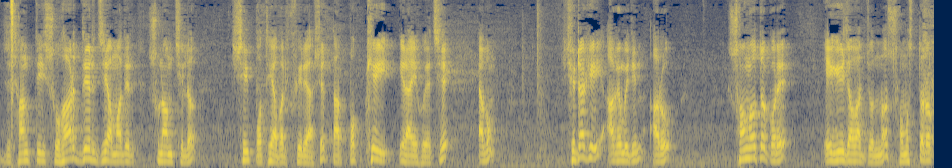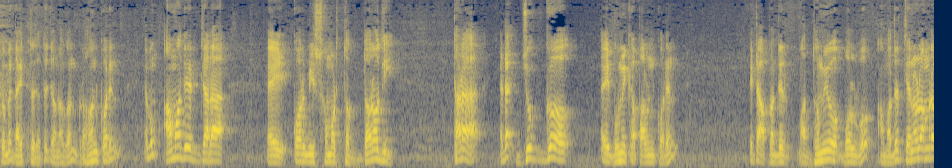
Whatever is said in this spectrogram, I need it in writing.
যে শান্তি সৌহার্দ্যের যে আমাদের সুনাম ছিল, সেই পথে আবার ফিরে আসে। তার পক্ষেই এ রায় হয়েছে এবং সেটাকেই আগামী দিন আরও সংহত করে এগিয়ে যাওয়ার জন্য সমস্ত রকমের দায়িত্ব যাতে জনগণ গ্রহণ করেন এবং আমাদের যারা এই কর্মী সমর্থক দরদি তারা একটা যোগ্য এই ভূমিকা পালন করেন। এটা আপনাদের মাধ্যমেও বলব আমাদের চ্যানেলও আমরা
